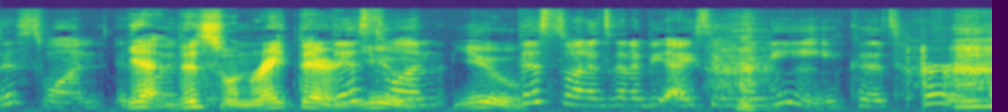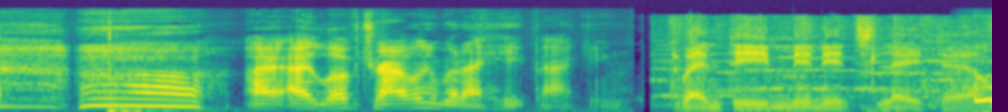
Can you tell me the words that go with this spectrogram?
This one. Is Yeah, going- this one right there. This you. one. You. This one is gonna be icing her knee because it's hurt. I, I love traveling, but I hate packing. 20 minutes later.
